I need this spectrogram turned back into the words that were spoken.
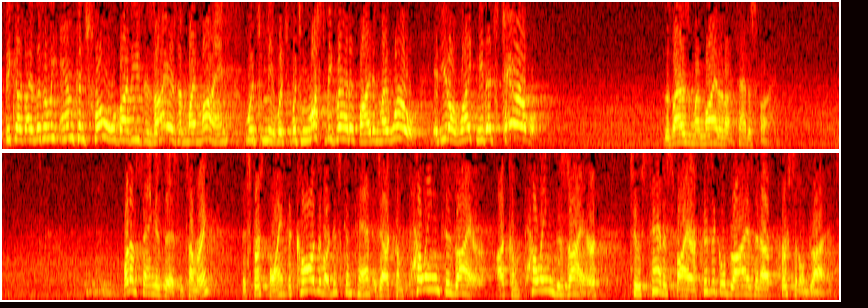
because I literally am controlled by these desires of my mind which, me, which, which must be gratified in my world. If you don't like me, that's terrible. The desires of my mind are not satisfied. What I'm saying is this, in summary, this first point, the cause of our discontent is our compelling desire, our compelling desire to satisfy our physical drives and our personal drives.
